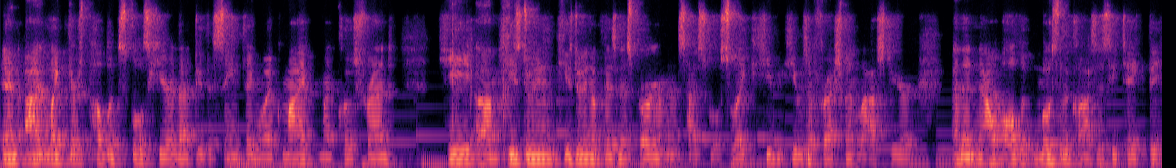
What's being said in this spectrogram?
And i like there's public schools here that do the same thing. Like my my close friend he um, he's doing he's doing a business program in his high school. So like he, he was a freshman last year. And then now all the most of the classes he take they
